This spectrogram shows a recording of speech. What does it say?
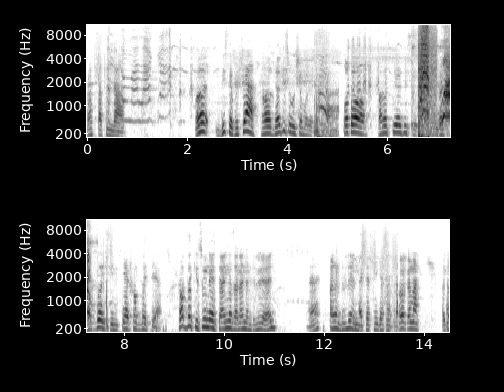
রাস্তা খুললাম ও দিছে পয়সা? হ্যাঁ দিয়ে দিছে পয়সা মরে। কত? টাকা দিছে। শব্দ হইছে কি শব্দ তো কিছুই নাই তাই না জানাই না ঢুলি আইন। হ্যাঁ? আইন ঢুলি আইন। আচ্ছা ঠিক আছে। ও কেনা। আচ্ছা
